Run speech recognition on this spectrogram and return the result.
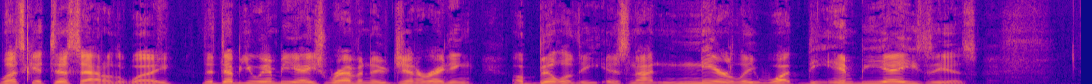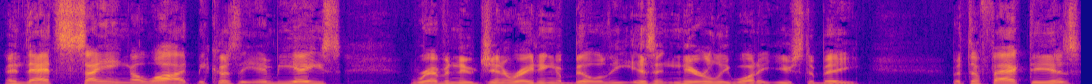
let's get this out of the way. The WNBA's revenue generating ability is not nearly what the NBA's is. And that's saying a lot because the NBA's revenue generating ability isn't nearly what it used to be. But the fact is,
